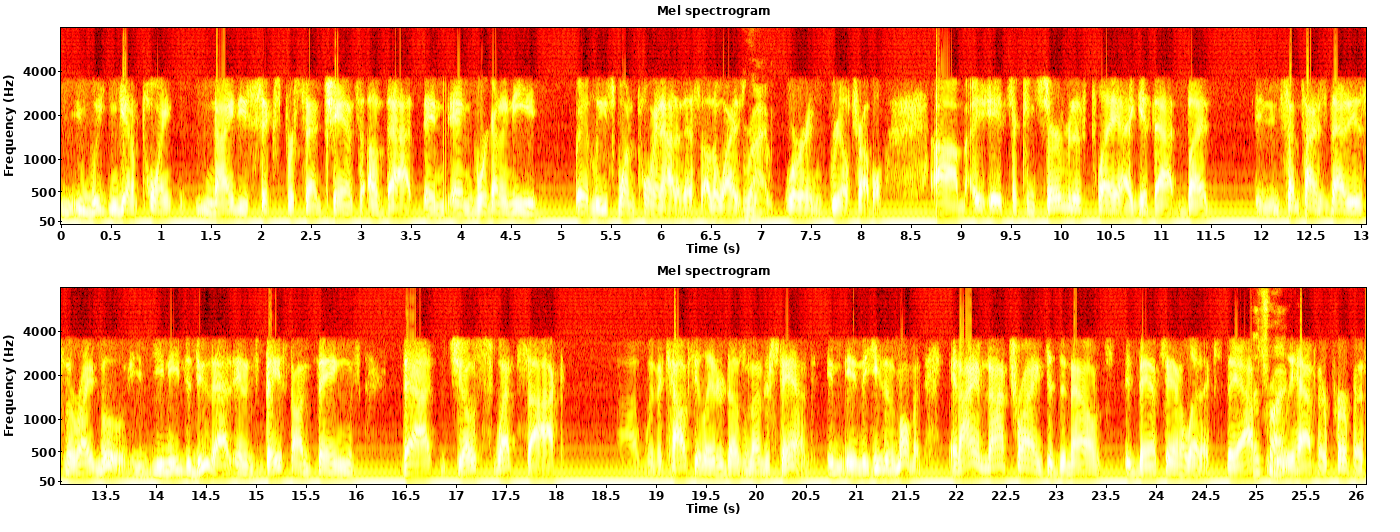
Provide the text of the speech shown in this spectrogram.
we can get a point, 96% chance of that, and, and we're going to need at least one point out of this. Otherwise, right. we're, we're in real trouble. Um, it's a conservative play. I get that, but sometimes that is the right move. You, you need to do that, and it's based on things – that Joe Sweatsock uh, with a calculator doesn't understand in, in, the heat of the moment. And I am not trying to denounce advanced analytics. They absolutely right. have their purpose,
